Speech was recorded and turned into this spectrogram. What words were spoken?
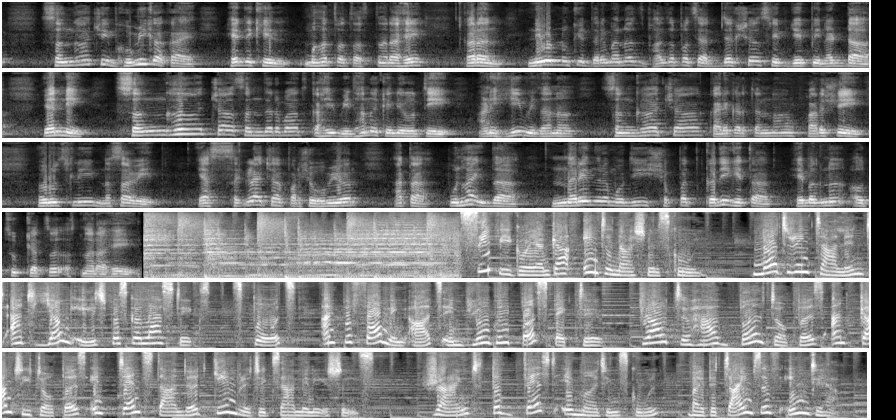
संघाची भूमिका काय हे देखील महत्त्वाचं असणार आहे. कारण निवडणुकीदरम्यानच भाजपचे अध्यक्ष श्री जे पी नड्डा यांनी संघाच्या संदर्भात काही विधानं केली होती आणि ही विधानं संघाच्या कार्यकर्त्यांना फारशी रुचली नसावीत. या सगळ्याच्या पार्श्वभूमीवर आता पुन्हा एकदा नरेंद्र मोदी शपथ कधी घेतात हे बघणं औत्सुक्याचं असणार आहे CP Goyanka International School. Nurturing talent at young age for scholastics, sports, and performing arts in global perspective. Proud to have world toppers and country toppers in 10th standard Cambridge examinations. Ranked the best emerging school by the Times of India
